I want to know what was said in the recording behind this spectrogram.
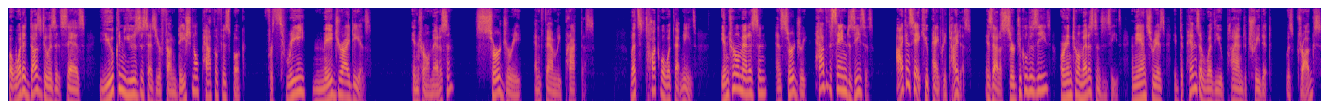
But what it does do is it says you can use this as your foundational pathophys book for three major ideas internal medicine, surgery, and family practice. Let's talk about what that means. Internal medicine and surgery have the same diseases. I can say acute pancreatitis, Is that a surgical disease or an internal medicine disease? And the answer is it depends on whether you plan to treat it with drugs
